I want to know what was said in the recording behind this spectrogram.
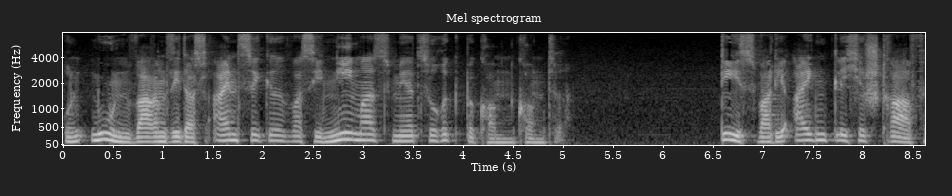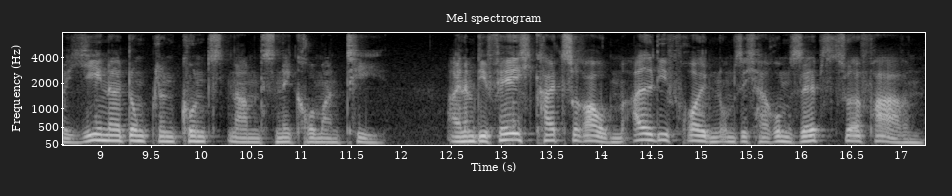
Und nun waren sie das Einzige, was sie niemals mehr zurückbekommen konnte. Dies war die eigentliche Strafe jener dunklen Kunst namens Nekromantie, einem die Fähigkeit zu rauben, all die Freuden um sich herum selbst zu erfahren,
